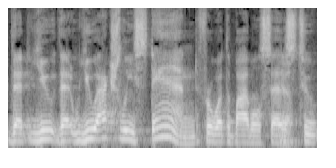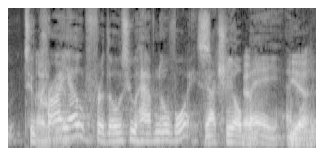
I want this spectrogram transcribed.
That you that you actually stand for what the Bible says Yeah. to to I cry out for those who have no voice. You actually obey. and Um, Yeah, believe.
